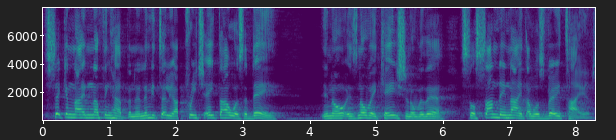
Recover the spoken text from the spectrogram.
Second night, nothing happened. And let me tell you, I preach eight hours a day. You know, it's no vacation over there. So Sunday night, I was very tired.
